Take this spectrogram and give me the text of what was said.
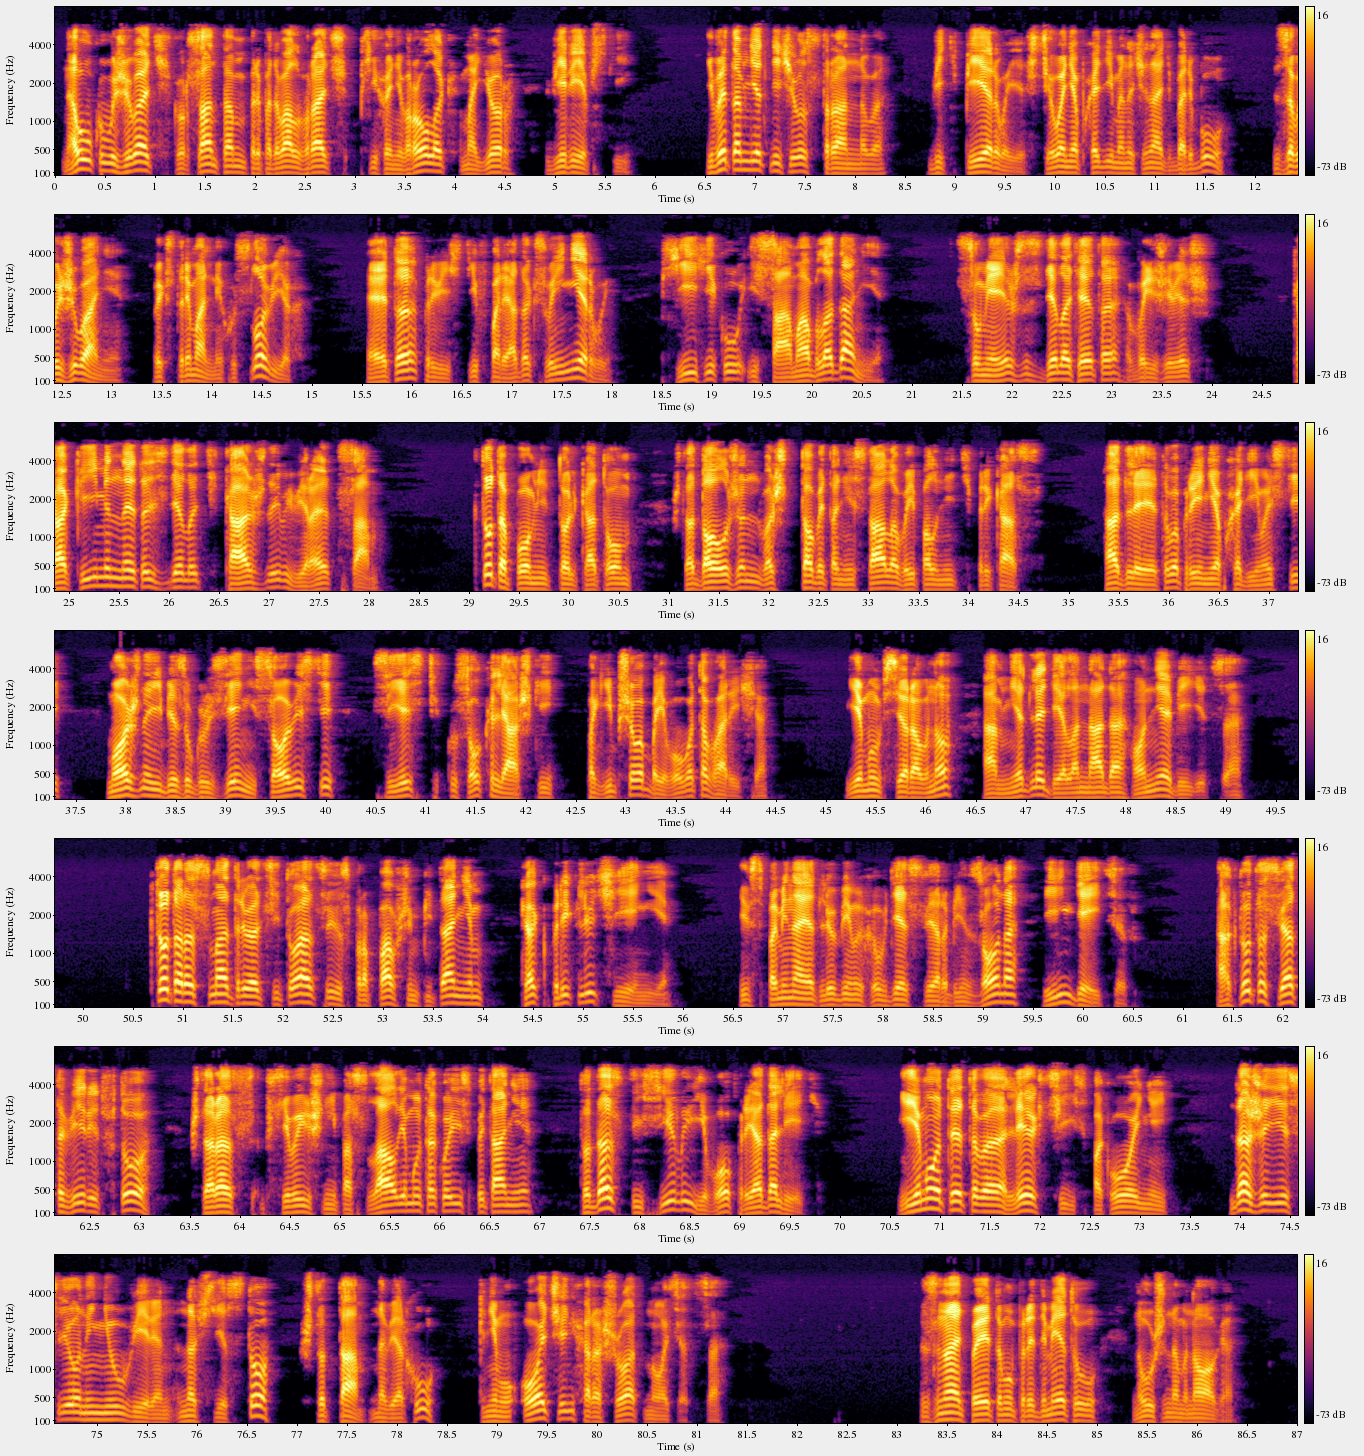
Науку выживать курсантам преподавал врач-психоневролог майор Веревский. И в этом нет ничего странного, ведь первое, с чего необходимо начинать борьбу за выживание, в экстремальных условиях, это привести в порядок свои нервы, психику и самообладание. Сумеешь сделать это — выживешь. Как именно это сделать, каждый выбирает сам. Кто-то помнит только о том, что должен во что бы то ни стало выполнить приказ. А для этого при необходимости можно и без угрызений совести съесть кусок ляжки погибшего боевого товарища. Ему все равно, а мне для дела надо, он не обидится. Кто-то рассматривает ситуацию с пропавшим питанием как приключение и вспоминает любимых в детстве Робинзона и индейцев. А кто-то свято верит в то, что раз Всевышний послал ему такое испытание, то даст и силы его преодолеть ему от этого легче и спокойней, даже если он и не уверен на все сто, что там, наверху, к нему очень хорошо относятся. Знать по этому предмету нужно много,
